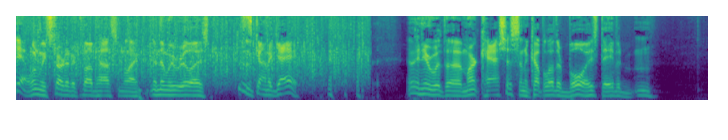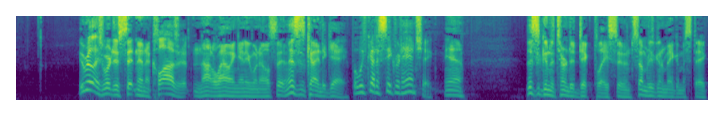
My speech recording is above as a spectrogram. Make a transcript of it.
Yeah, when we started a clubhouse, I'm like, and then we realized this is kind of gay. I'm in here with uh, Mark Cassius and a couple other boys. David, mm, You realize we're just sitting in a closet and not allowing anyone else in. This is kind of gay, but we've got a secret handshake. Yeah. This is going to turn to dick play soon. Somebody's going to make a mistake.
